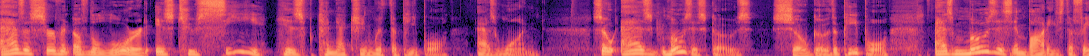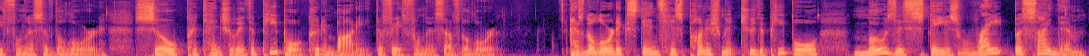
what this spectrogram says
as a servant of the Lord is to see his connection with the people as one. So as Moses goes, so go the people. As Moses embodies the faithfulness of the Lord, so potentially the people could embody the faithfulness of the Lord. As the Lord extends his punishment to the people, Moses stays right beside them,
